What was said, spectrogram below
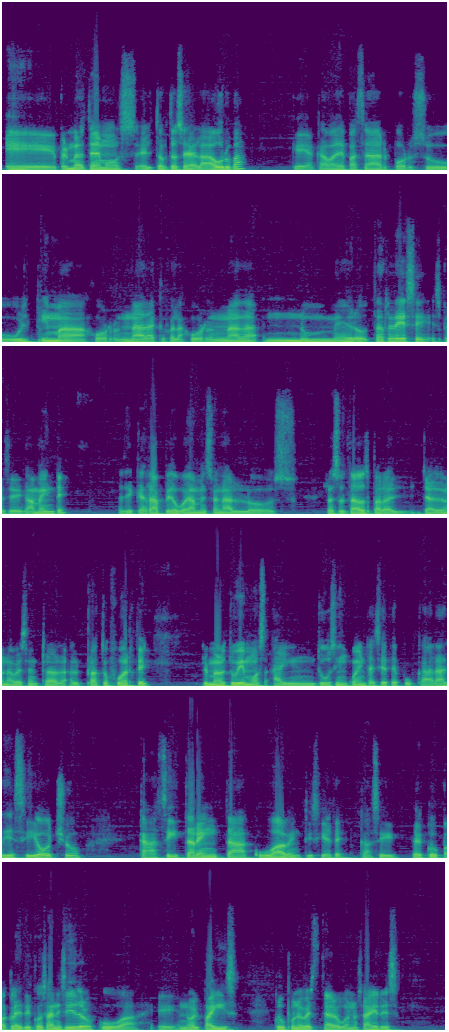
Eh, primero tenemos el top 12 de la Urba, que acaba de pasar por su última jornada, que fue la jornada número 13 específicamente. Así que rápido voy a mencionar los resultados para ya de una vez entrar al plato fuerte. Primero tuvimos a Hindú 57, Pucara 18, casi 30, Cuba 27, casi el Club Atlético San Isidro, Cuba eh, no el país, Club Universitario de Buenos Aires,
